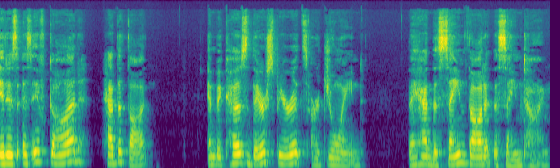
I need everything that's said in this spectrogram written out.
It is as if God had the thought, and because their spirits are joined, they had the same thought at the same time.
